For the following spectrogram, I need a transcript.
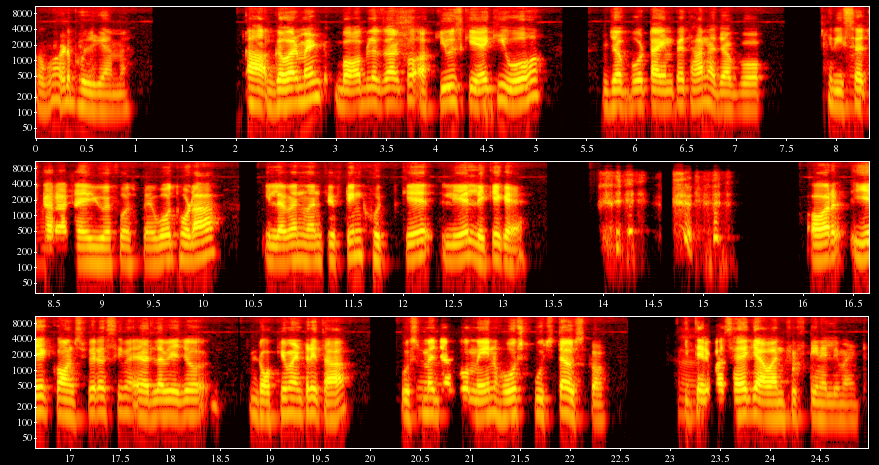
वर्ड हम्म। भूल गया मैं। हाँ गवर्नमेंट बॉब लजार को अक्यूज किया है कि वो जब वो टाइम पे था ना जब वो रिसर्च हाँ, कर। रहा था यूएफओ पे वो थोड़ा इलेवन वन फिफ्टीन खुद के लिए लेके गए। और ये कॉन्स्पिरसी में मतलब ये जो डॉक्यूमेंट्री था उसमें हाँ। जब वो मेन होस्ट पूछता है उसको कि तेरे पास है क्या वन फिफ्टीन एलिमेंट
